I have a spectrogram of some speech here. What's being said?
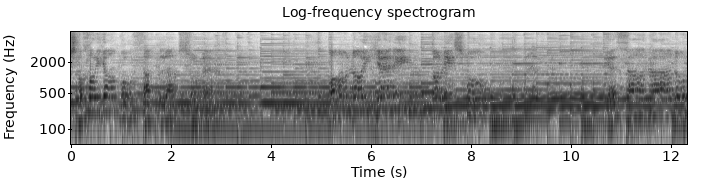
στο χωριό μου θα κλάψουνε. Μόνο οι γέροι γονείς μου και θα κάνουν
